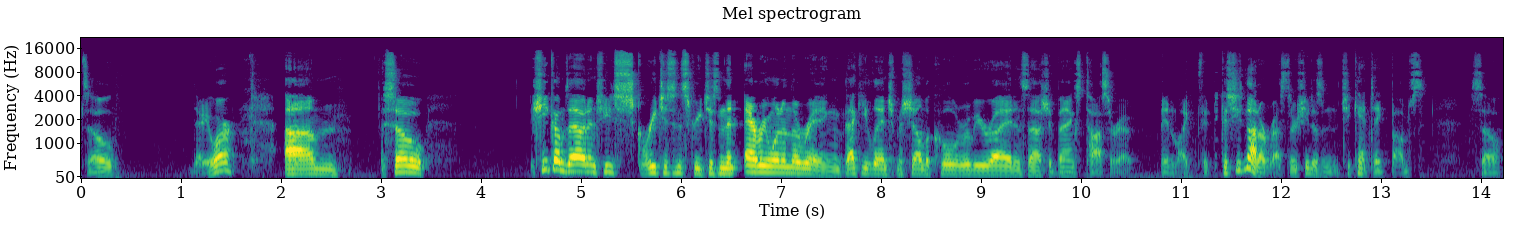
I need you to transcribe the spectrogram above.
So there you are. Um, so she comes out and she screeches and screeches, and then everyone in the ring, Becky Lynch, Michelle McCool, Ruby Riott, and Sasha Banks, toss her out in like 50 because she's not a wrestler. She doesn't. She can't take bumps. So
